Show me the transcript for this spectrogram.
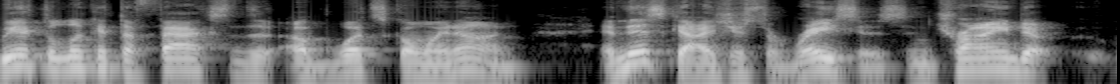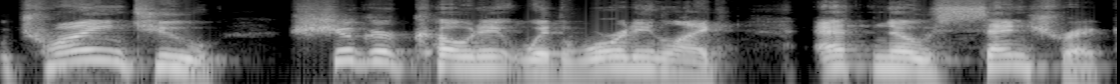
We have to look at the facts of, the, of what's going on. And this guy's just a racist and trying to trying to sugarcoat it with wording like ethnocentric,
